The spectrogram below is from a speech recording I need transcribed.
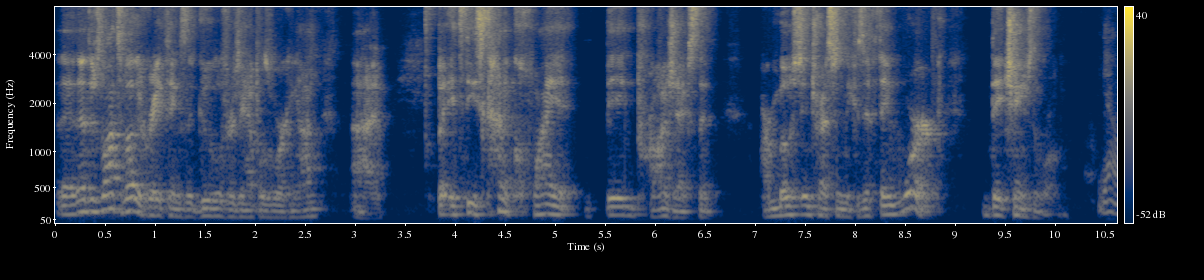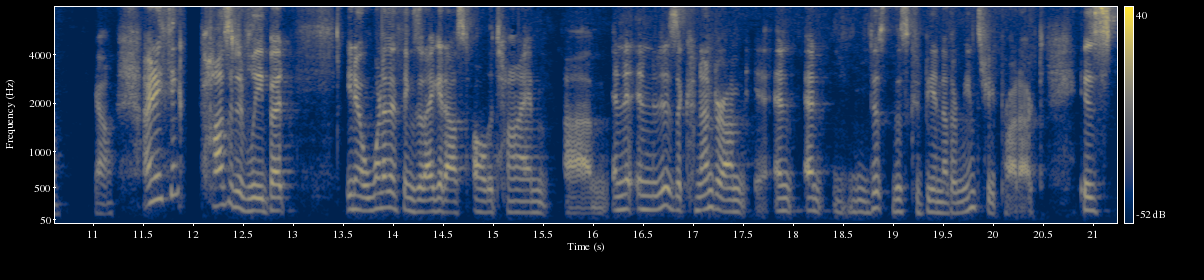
there's lots of other great things that Google, for example, is working on, uh, but it's these kind of quiet, big projects that are most interesting because if they work, they change the world. Yeah. Yeah. And I think positively, but you know, one of the things that I get asked all the time, um, and, and it is a conundrum, and and this this could be another Main Street product, is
